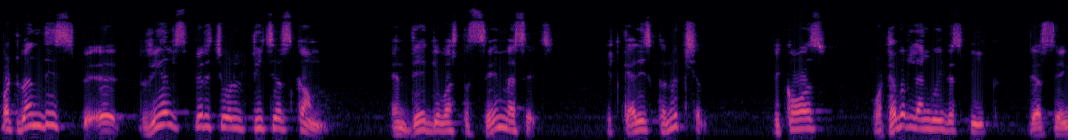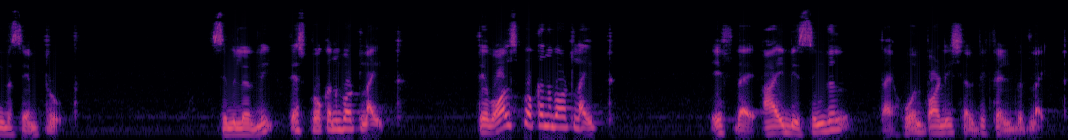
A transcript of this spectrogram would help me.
But when these uh, real spiritual teachers come and they give us the same message, it carries conviction because whatever language they speak, they are saying the same truth. Similarly, they have spoken about light. They have all spoken about light. If thy eye be single, thy whole body shall be filled with light.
